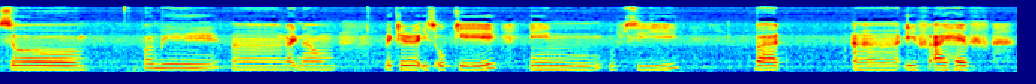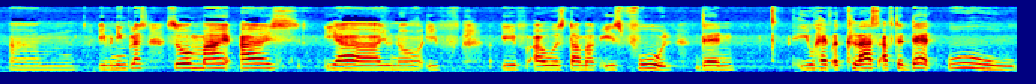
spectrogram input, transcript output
So for me uh, right now lecturer is okay in UPSI but uh, if I have um, evening class so my eyes yeah you know if if our stomach is full then you have a class after that. Ooh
